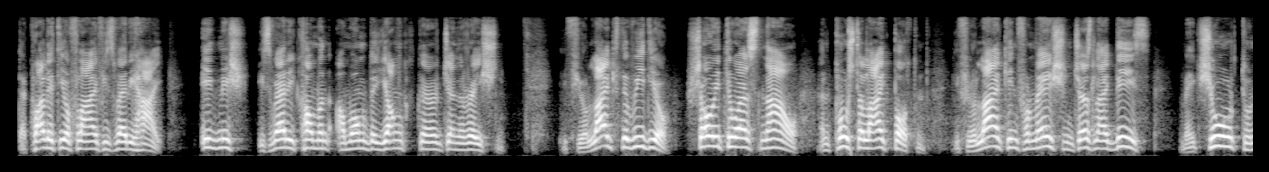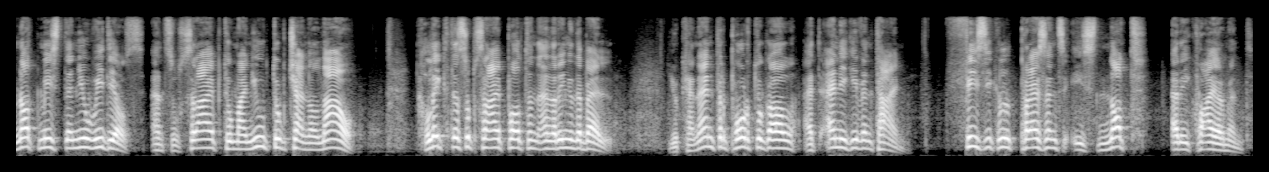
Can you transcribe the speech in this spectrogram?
The quality of life is very high. English is very common among the younger generation. If you like the video, show it to us now and push the like button. If you like information just like this, make sure to not miss the new videos and subscribe to my YouTube channel now. Click the subscribe button and ring the bell. You can enter Portugal at any given time. Physical presence is not a requirement.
